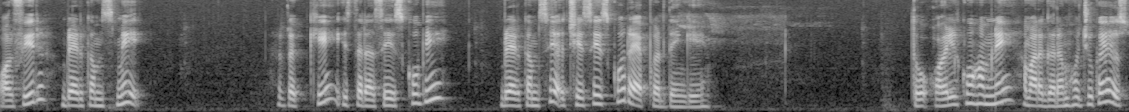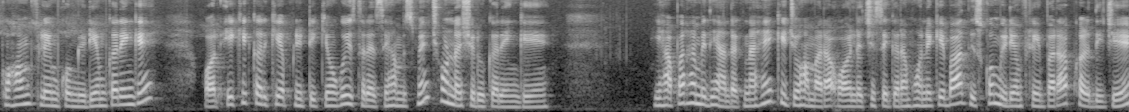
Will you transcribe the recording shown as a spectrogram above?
और फिर ब्रेड क्रम्स में रख के इस तरह से इसको भी ब्रेड क्रम से अच्छे से इसको रैप कर देंगे। तो ऑयल को हमने, हमारा गर्म हो चुका है, उसको हम फ्लेम को मीडियम करेंगे। और एक एक करके अपनी टिक्कियों को इस तरह से हम इसमें छोड़ना शुरू करेंगे। यहाँ पर हमें ध्यान रखना है कि जो हमारा ऑयल अच्छे से गर्म होने के बाद इसको मीडियम फ्लेम पर आप कर दीजिए,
